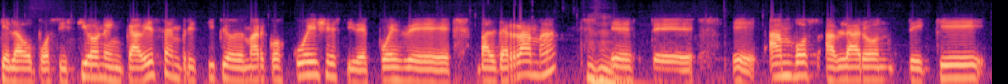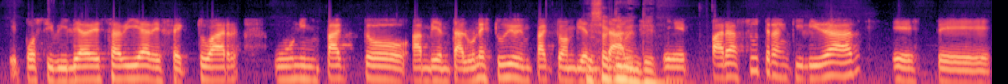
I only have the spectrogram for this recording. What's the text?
que la oposición encabeza en principio de Marcos Cuelles y después de Valderrama, este, eh, ambos hablaron de qué posibilidades había de efectuar un impacto ambiental, un estudio de impacto ambiental. Eh, para su tranquilidad, este,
